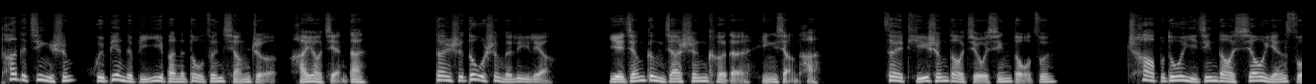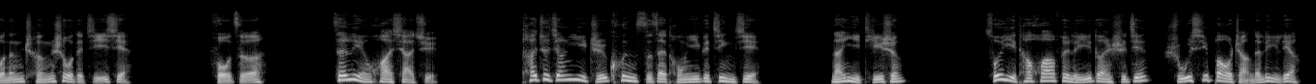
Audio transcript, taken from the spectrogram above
他的晋升会变得比一般的斗尊强者还要简单。但是斗圣的力量也将更加深刻的影响他，再提升到九星斗尊，差不多已经到萧炎所能承受的极限，否则再炼化下去。他就将一直困死在同一个境界，难以提升，所以他花费了一段时间熟悉暴涨的力量，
